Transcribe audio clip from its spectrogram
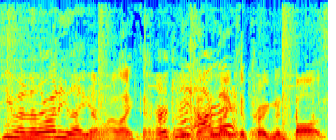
You want another one? You like it? No, I like that one. Okay, I, like, all I like the pregnant pause.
